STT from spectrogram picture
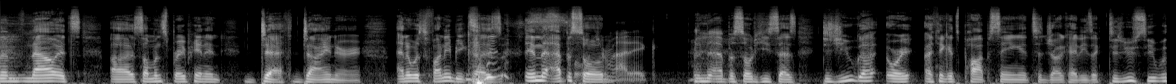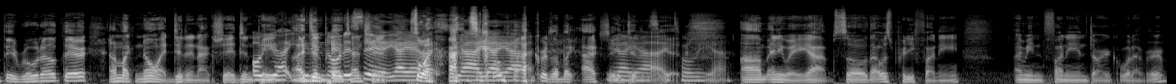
then now it's uh, someone spray painted Death Diner. And it was funny because in the so episode, dramatic. In the episode, he says, Did you got, or I think it's Pop saying it to Jughead. He's like, Did you see what they wrote out there? And I'm like, No, I didn't actually. I didn't Oh, pay, you ha- you I didn't, didn't pay notice attention. it. Yeah, So I yeah. had Yeah, to go yeah, yeah. backwards. I'm like, Actually, I didn't yeah, see I it. totally yeah. Um. Anyway, yeah. So that was pretty funny. I mean, funny and dark, whatever.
